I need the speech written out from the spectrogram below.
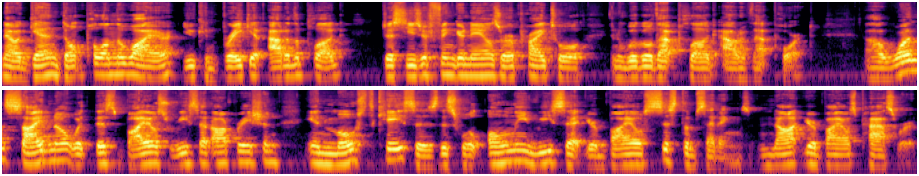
Now, again, don't pull on the wire. You can break it out of the plug. Just use your fingernails or a pry tool and wiggle that plug out of that port. Uh, one side note with this BIOS reset operation, in most cases, this will only reset your BIOS system settings, not your BIOS password.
